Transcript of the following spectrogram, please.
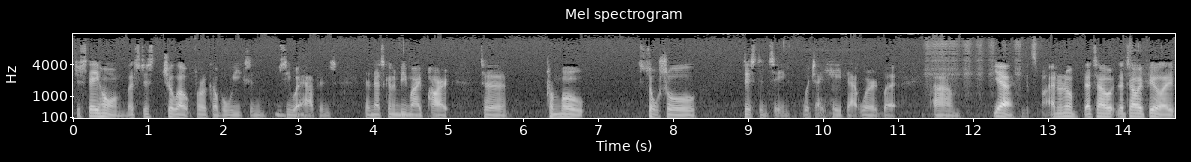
just stay home. Let's just chill out for a couple weeks and see what mm-hmm. happens. Then that's going to be my part to promote social distancing, which I hate that word, but um, yeah, I don't know. That's how that's how I feel. I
